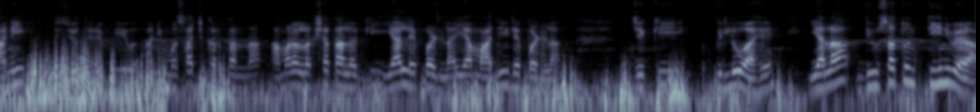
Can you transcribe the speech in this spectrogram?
आणि फिजिओथेरपी आणि मसाज करताना आम्हाला लक्षात आलं की या लेपर्डला या मादी लेपर्डला जे की पिल्लू आहे याला दिवसातून तीन वेळा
